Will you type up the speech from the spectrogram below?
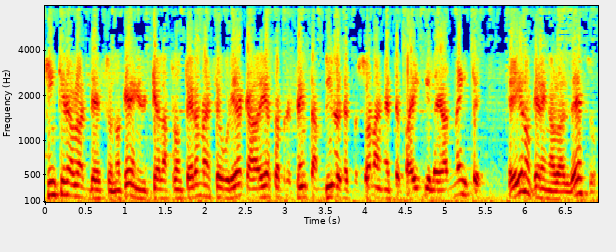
¿Quién quiere hablar de eso? ¿No? Que, que las fronteras no hay seguridad, cada día se presentan miles de personas en este país ilegalmente. Ellos no quieren hablar de eso.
